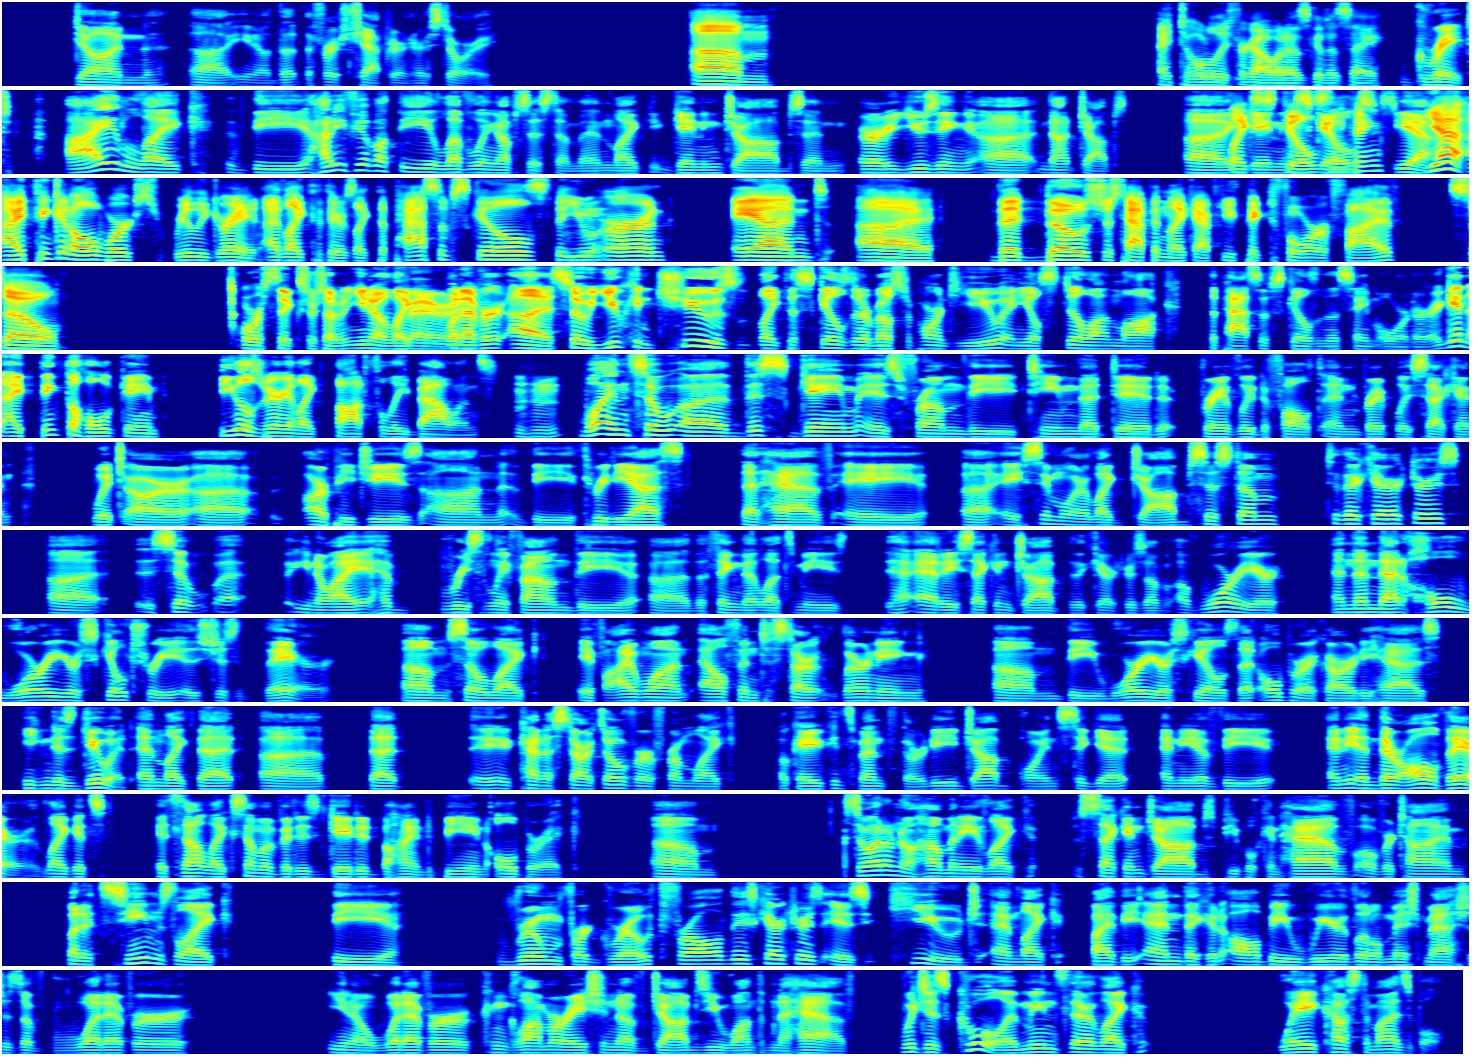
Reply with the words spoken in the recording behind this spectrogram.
done uh you know the, the first chapter in her story Um, I totally forgot what I was gonna say. great i like the how do you feel about the leveling up system and like gaining jobs and or using uh not jobs uh like gaining skills, and things. yeah yeah. I think it all works really great. I like that there's like the passive skills that you Mhm. earn, and uh, that those just happen like after you've picked four or five. So, or six or seven, you know, like Right, right. whatever. Uh, so you can choose like the skills that are most important to you, and you'll still unlock the passive skills in the same order. Again, I think the whole game feels very like thoughtfully balanced. hmm Well, and so uh, this game is from the team that did Bravely Default and Bravely Second, which are uh, RPGs on the 3DS that have a uh, a similar like job system to their characters. Uh, so uh, you know, I have recently found the uh, the thing that lets me add a second job to the characters of, of Warrior, and then that whole Warrior skill tree is just there. Um, so like if I want Alfyn to start learning um, the warrior skills that Olberic already has, he can just do it, and like that, uh, that it kind of starts over from like okay, you can spend 30 job points to get any of the any and they're all there. Like it's it's not like some of it is gated behind being Olberic. Um so I don't know how many like second jobs people can have over time, but it seems like the room for growth for all of these characters is huge and like by the end they could all be weird little mishmashes of whatever you know whatever conglomeration of jobs you want them to have which is cool it means they're like way customizable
